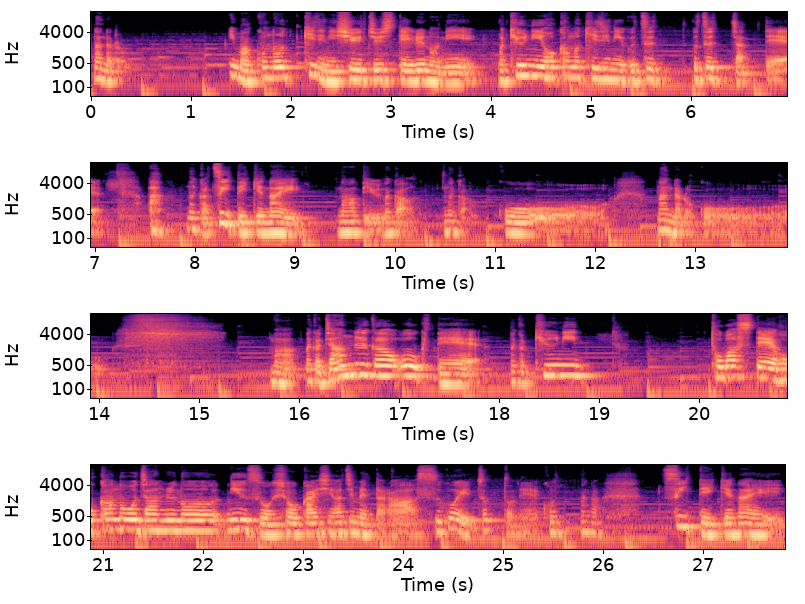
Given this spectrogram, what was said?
なんだろう。今この記事に集中しているのに、まあ、急に他の記事に移っ移っちゃって、あ、なんかついていけないなっていう、なんか、なんか、こう、なんだろう、こう、まあ、なんかジャンルが多くて、なんか急に飛ばして他のジャンルのニュースを紹介し始めたら、すごいちょっとね、こなんか、ついていけない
